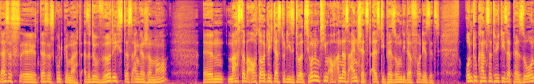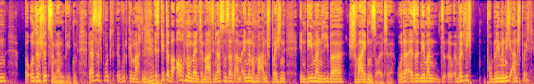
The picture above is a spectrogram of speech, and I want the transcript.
Das ist, äh, das ist gut gemacht. Also du würdigst das Engagement ähm, machst aber auch deutlich, dass du die Situation im Team auch anders einschätzt als die Person, die da vor dir sitzt. Und du kannst natürlich dieser Person äh, Unterstützung anbieten. Das ist gut, gut gemacht. Mhm. Es gibt aber auch Momente, Martin, lass uns das am Ende nochmal ansprechen, in dem man lieber schweigen sollte, oder? Also in dem man wirklich Probleme nicht anspricht?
